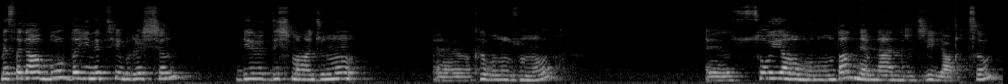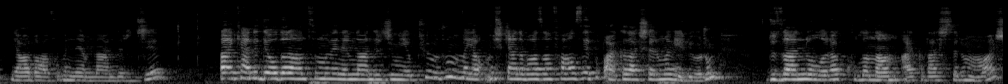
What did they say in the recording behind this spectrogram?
Mesela burada yine T-Brush'ın bir diş macunu e, kavanozunu e, soy yağmunundan nemlendirici yaptım. Yağ bazlı bir nemlendirici. Ben kendi deodorantımı ve nemlendiricimi yapıyorum ve yapmışken de bazen fazla yapıp arkadaşlarıma veriyorum. Düzenli olarak kullanan arkadaşlarım var.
